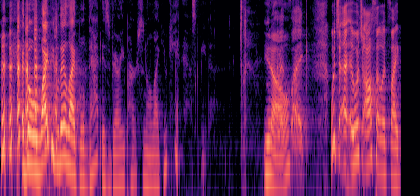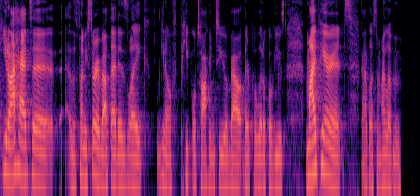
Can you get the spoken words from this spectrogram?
but with white people they're like well that is very personal like you can't ask me that, you know. It's like, which, uh, which also, it's like, you know, I had to. The funny story about that is like, you know, people talking to you about their political views. My parents, God bless them, I love them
